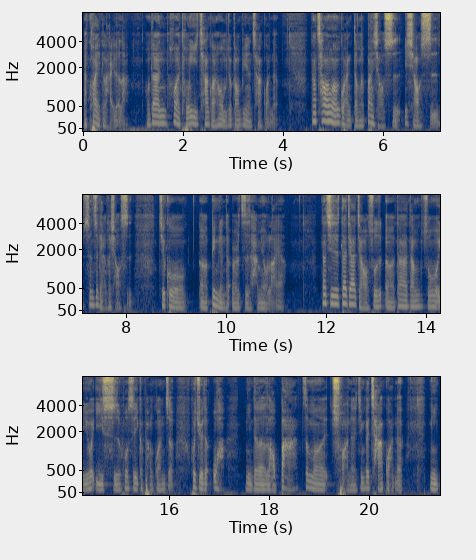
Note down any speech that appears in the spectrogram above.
啊，快来了啦。我当然后来同意插管后，我们就帮病人插管了。那插完完管，等了半小时、一小时，甚至两个小时，结果呃，病人的儿子还没有来啊。那其实大家假如说呃，大家当做一位医师或是一个旁观者，会觉得哇。你的老爸这么喘了，已经被插管了，你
